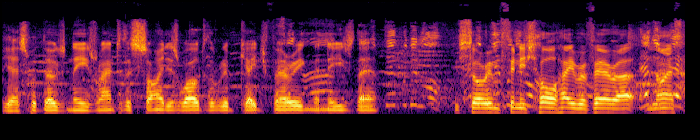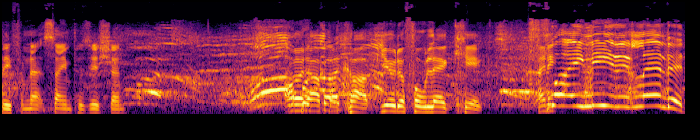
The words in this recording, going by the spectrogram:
Yes, with those knees round to the side as well, to the rib cage, varying the knees there. We saw him finish Jorge Rivera nicely from that same position. Good Uppercut. uppercut, beautiful leg kick. And it, Flying knee and it landed.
